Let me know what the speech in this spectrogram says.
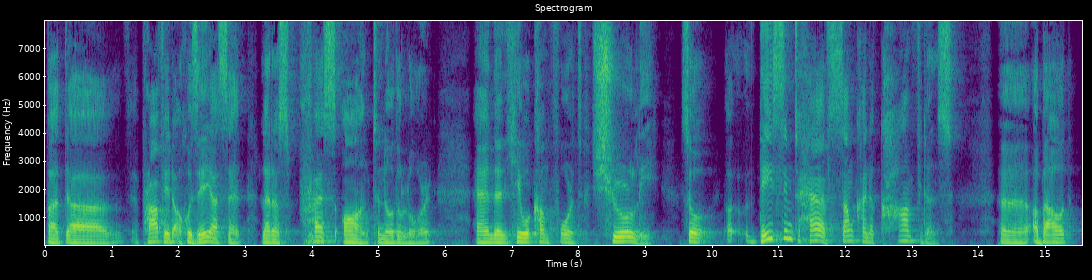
But uh, prophet Hosea said, let us press on to know the Lord and then he will come forth surely. So uh, they seem to have some kind of confidence uh, about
